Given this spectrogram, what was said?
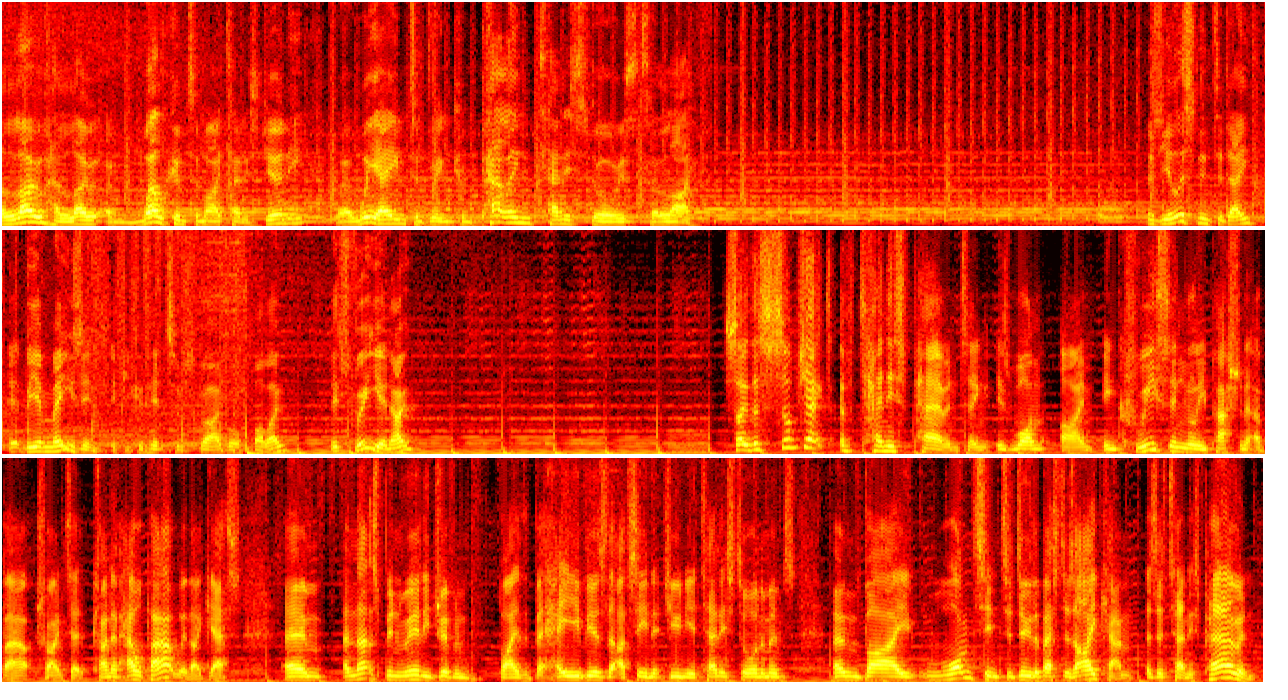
Hello, hello, and welcome to my tennis journey, where we aim to bring compelling tennis stories to life. As you're listening today, it'd be amazing if you could hit subscribe or follow. It's free, you know. So, the subject of tennis parenting is one I'm increasingly passionate about trying to kind of help out with, I guess. Um, and that's been really driven by the behaviors that I've seen at junior tennis tournaments and by wanting to do the best as I can as a tennis parent.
